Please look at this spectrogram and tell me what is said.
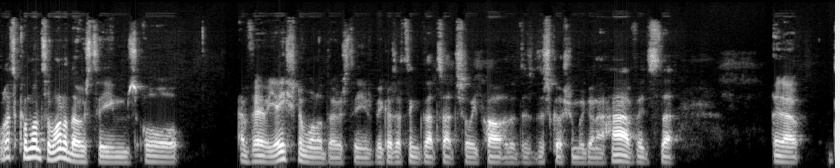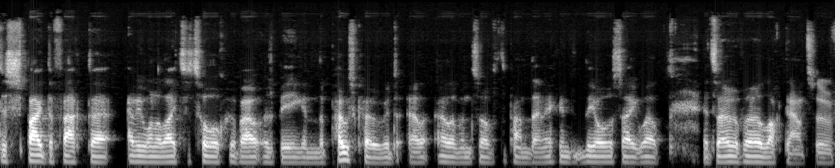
Let's come on to one of those themes or a variation of one of those themes because I think that's actually part of the discussion we're going to have. It's that you know, despite the fact that everyone would like to talk about as being in the post-COVID elements of the pandemic, and they all say, "Well, it's over. Lockdowns have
